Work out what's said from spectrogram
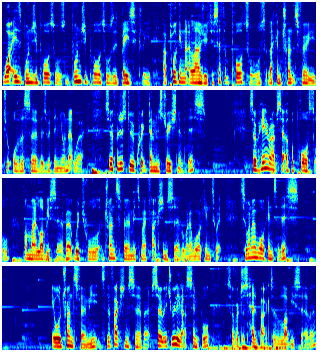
what is Bungee Portals? Bungee Portals is basically a plugin that allows you to set up portals that can transfer you to other servers within your network. So if I just do a quick demonstration of this. So here I've set up a portal on my lobby server which will transfer me to my faction server when I walk into it. So when I walk into this, it will transfer me to the faction server. So it's really that simple. So if I just head back to the lobby server,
